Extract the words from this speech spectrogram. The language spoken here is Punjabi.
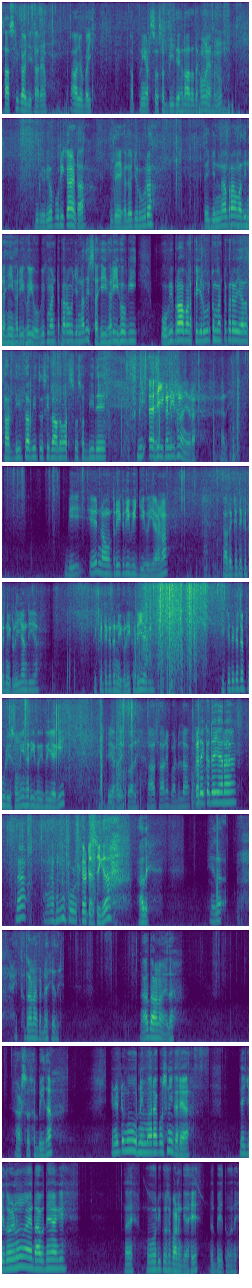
ਸਤਿ ਸ੍ਰੀ ਅਕਾਲ ਜੀ ਸਾਰਿਆਂ ਨੂੰ। ਆ ਜਾਓ ਬਾਈ, ਆਪਣੀ 826 ਦੇ ਹਾਲਾਤ ਦਿਖਾਉਣੇ ਆ ਤੁਹਾਨੂੰ। ਵੀਡੀਓ ਪੂਰੀ ਘੈਂਟ ਆ, ਦੇਖ ਲਿਓ ਜਰੂਰ। ਤੇ ਜਿੰਨਾ ਭਰਾਵਾਂ ਦੀ ਨਹੀਂ ਹਰੀ ਹੋਈ ਉਹ ਵੀ ਕਮੈਂਟ ਕਰੋ ਜਿਨ੍ਹਾਂ ਦੀ ਸਹੀ ਹਰੀ ਹੋ ਗਈ, ਉਹ ਵੀ ਭਰਾ ਬਣ ਕੇ ਜਰੂਰ ਕਮੈਂਟ ਕਰਿਓ ਯਾਰ। ਸਾਡੀ ਤਾਂ ਵੀ ਤੁਸੀਂ ਲਾ ਲਓ 826 ਦੇ, ਵੀ ਇਹੋ ਜਿਹੀ ਕੰਡੀਸ਼ਨ ਆ ਯਾਰ। ਆ ਵੀ ਇਹ 9 ਤਰੀਕ ਦੀ ਬੀਜੀ ਹੋਈ ਆ, ਹਨਾ? ਆ ਤੇ ਕਿਤੇ ਕਿਤੇ ਨਿਕਲੀ ਜਾਂਦੀ ਆ। ਤੇ ਕਿਤੇ ਕਿਤੇ ਨਿਕਲੀ ਖੜੀ ਹੈਗੀ। ਵੀ ਕਿਤੇ ਕਿਤੇ ਪੂਰੀ ਸੋਹਣੀ ਹਰੀ ਹੋਈ ਹੋਈ ਹੈਗੀ। ਤੇ ਆਹ ਦੇਖੋ ਆਹ ਦੇ ਸਾਰੇ ਵੱਢ ਲਾ। ਕਦੇ ਕਦੇ ਯਾਰ, ਨਾ ਮੈਂ ਹੁਣੀ ਫੋਲ ਕੇ ਹਟਿਆ ਸੀਗਾ। ਆ ਦੇ, ਇਹਦਾ ਇੱਥੋਂ ਦਾਣਾ ਕੱਢਿਆ ਸੀ ਆ ਦੇ। ਆ ਦਾਣਾ ਇਹਦਾ 826 ਦਾ। ਇਹਨੇ ਟੰਗੂਰ ਨਹੀਂ ਮਾਰਿਆ, ਕੁਛ ਨਹੀਂ ਕਰਿਆ। ਤੇ ਜਦੋਂ ਇਹਨੂੰ ਐ ਦਬਦੇ ਆਂਗੇ ਐ ਹੋਰ ਹੀ ਕੁਝ ਬਣ ਗਿਆ ਇਹ ਦੱਬੇ ਤੋਂ ਆਦੇ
